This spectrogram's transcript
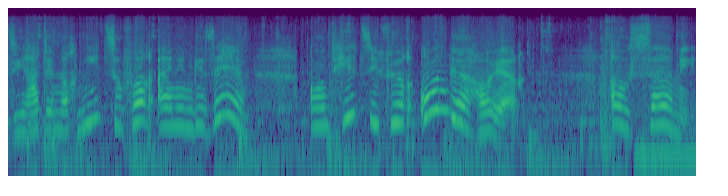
Sie hatte noch nie zuvor einen gesehen und hielt sie für ungeheuer. Oh, Sammy,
